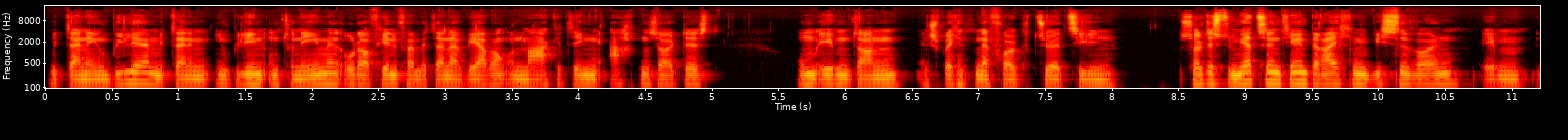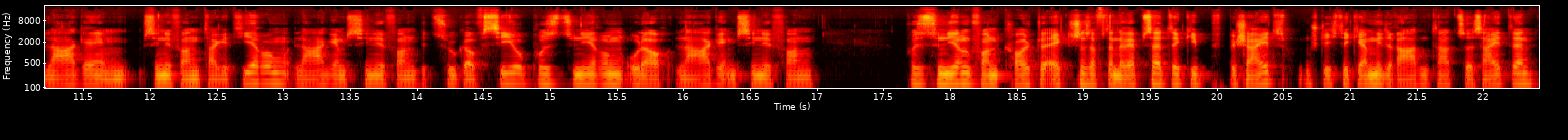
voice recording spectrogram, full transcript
mit deiner Immobilie, mit deinem Immobilienunternehmen oder auf jeden Fall mit deiner Werbung und Marketing achten solltest, um eben dann entsprechenden Erfolg zu erzielen. Solltest du mehr zu den Themenbereichen wissen wollen, eben Lage im Sinne von Targetierung, Lage im Sinne von Bezug auf SEO-Positionierung oder auch Lage im Sinne von Positionierung von Call to Actions auf deiner Webseite, gib Bescheid und stich dir gerne mit Ratentat zur Seite.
